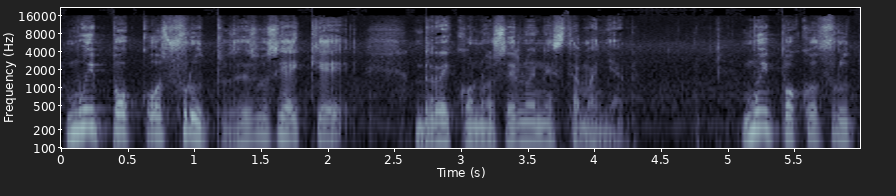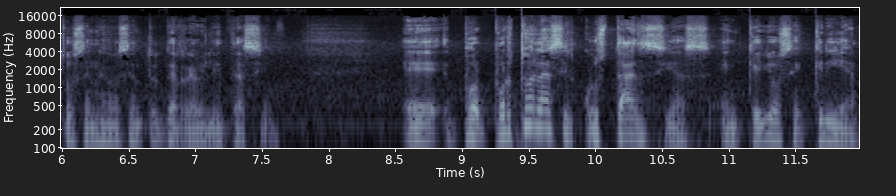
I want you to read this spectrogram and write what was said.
muy pocos frutos, eso sí hay que reconocerlo en esta mañana, muy pocos frutos en esos centros de rehabilitación, eh, por, todas las circunstancias en que ellos se crían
